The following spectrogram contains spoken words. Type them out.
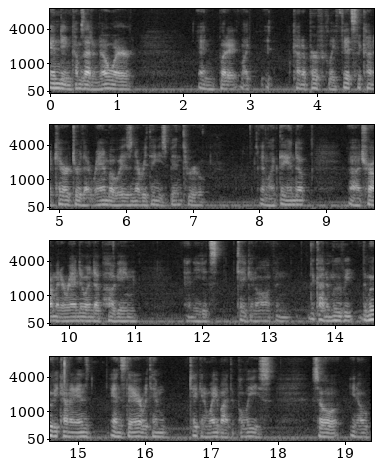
ending comes out of nowhere and but it like it kind of perfectly fits the kind of character that Rambo is and everything he's been through. And like they end up uh, Troutman and Rambo end up hugging and he gets taken off and the kind of movie the movie kind of ends ends there with him taken away by the police. So you know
